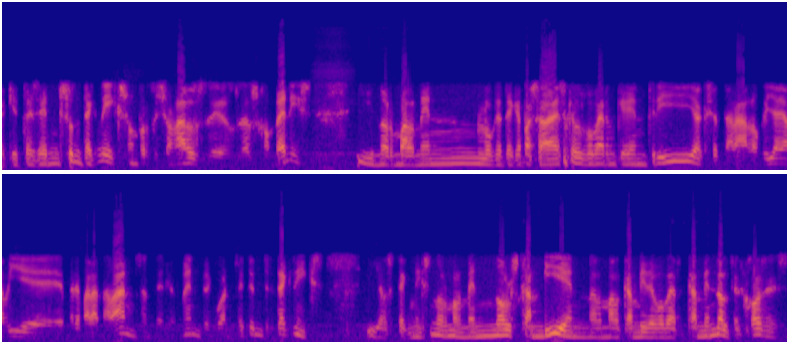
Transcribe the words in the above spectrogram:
aquesta gent són tècnics, són professionals dels, dels convenis, i normalment el que té que passar és que el govern que entri acceptarà el que ja havia preparat abans, anteriorment, perquè ho han fet entre tècnics, i els tècnics normalment no els canvien amb el canvi de govern, canvien d'altres coses.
